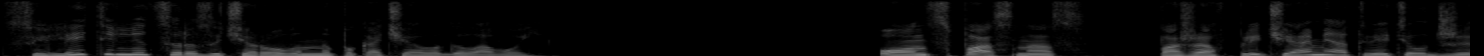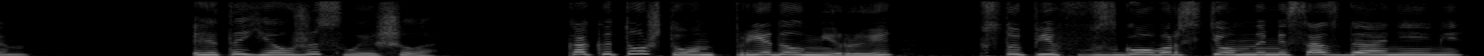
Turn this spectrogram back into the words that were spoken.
Целительница разочарованно покачала головой. «Он спас нас», — пожав плечами, ответил Джин. «Это я уже слышала. Как и то, что он предал миры, вступив в сговор с темными созданиями.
